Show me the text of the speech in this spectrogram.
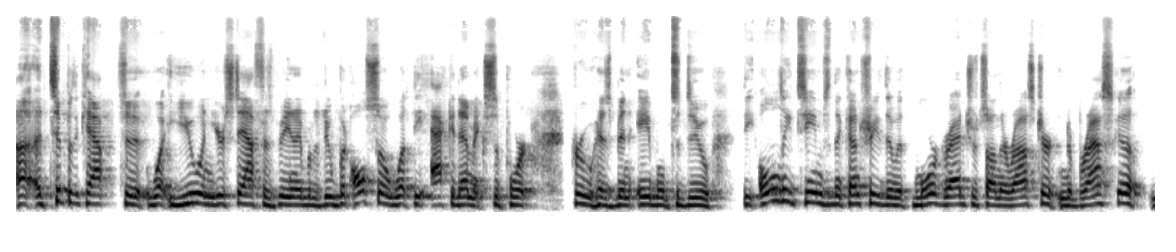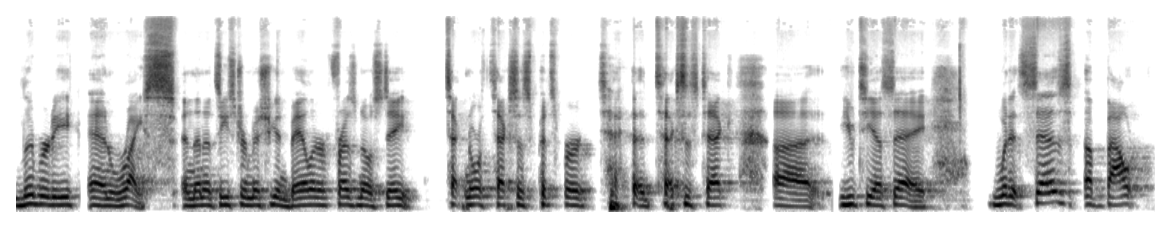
Uh, a tip of the cap to what you and your staff has been able to do, but also what the academic support crew has been able to do. The only teams in the country that with more graduates on their roster, Nebraska, Liberty, and Rice. And then it's Eastern Michigan, Baylor, Fresno State, Tech, North Texas, Pittsburgh, te- Texas Tech, uh, UTSA, what it says about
